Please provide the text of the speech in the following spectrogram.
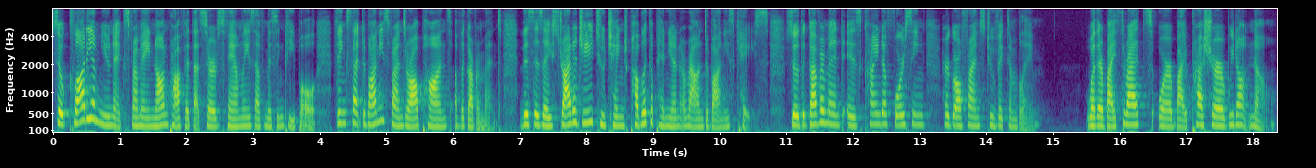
So, Claudia Munix from a nonprofit that serves families of missing people thinks that Debanhi's friends are all pawns of the government. This is a strategy to change public opinion around Debanhi's case. So, the government is kind of forcing her girlfriends to victim blame. Whether by threats or by pressure, we don't know.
